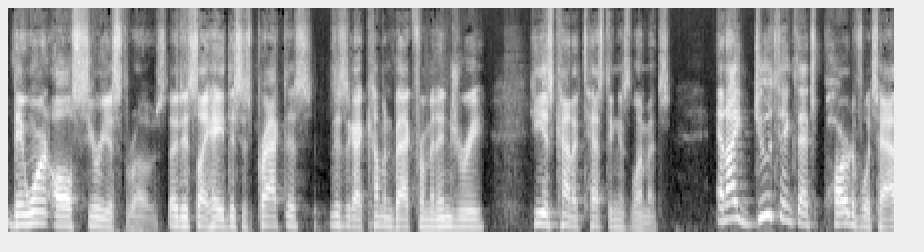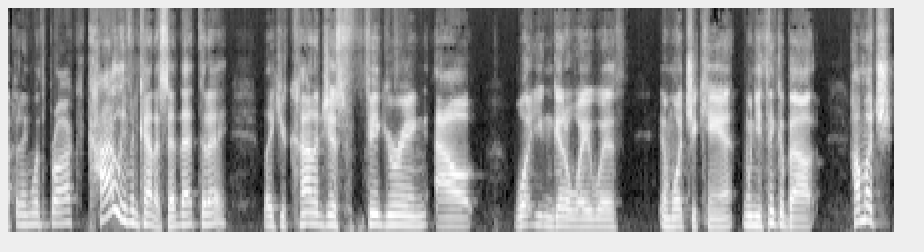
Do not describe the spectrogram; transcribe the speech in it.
they weren't all serious throws. That it's like, hey, this is practice. This is a guy coming back from an injury. He is kind of testing his limits. And I do think that's part of what's happening with Brock. Kyle even kind of said that today. Like you're kind of just figuring out what you can get away with and what you can't. When you think about how much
